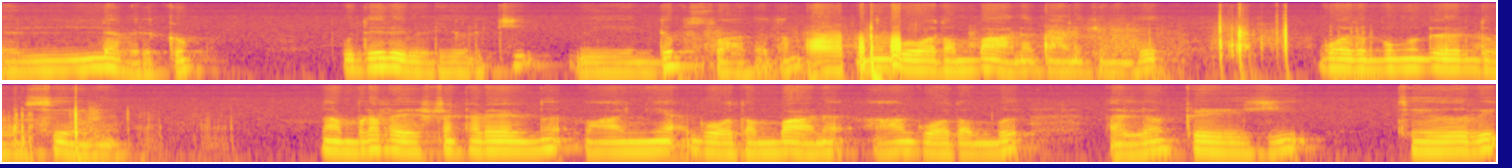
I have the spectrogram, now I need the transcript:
എല്ലാവർക്കും പുതിയൊരു വീഡിയോയിലേക്ക് വീണ്ടും സ്വാഗതം. ഇന്ന് ഗോതമ്പാണ് കാണിക്കുന്നത്. ഗോതമ്പും കൊണ്ടുള്ളൊരു ദോശയാണ്. നമ്മുടെ റേഷൻ കടയിൽ നിന്ന് വാങ്ങിയ ഗോതമ്പാണ്. ആ ഗോതമ്പ് നല്ല കഴുകി ചേറി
